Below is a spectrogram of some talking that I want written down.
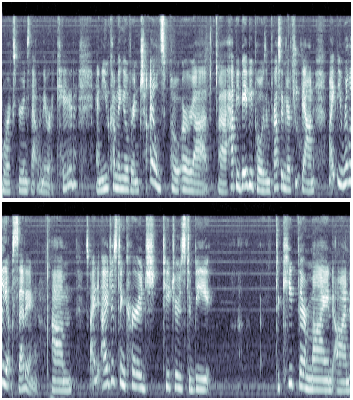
or experienced that when they were a kid, and you coming over in child's pose or uh, uh, happy baby pose and pressing their feet down might be really upsetting. Um, so I, I just encourage teachers to be to keep their mind on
